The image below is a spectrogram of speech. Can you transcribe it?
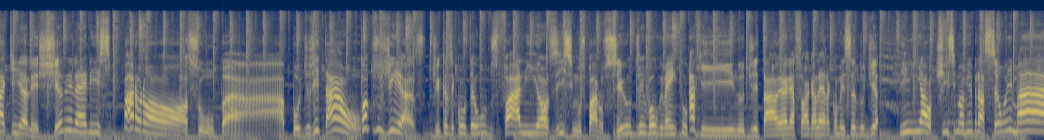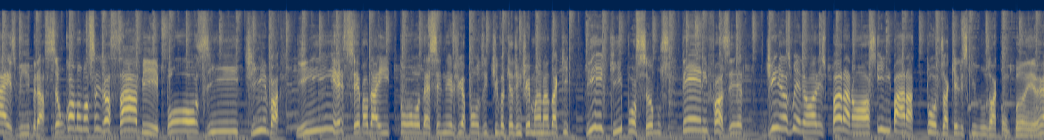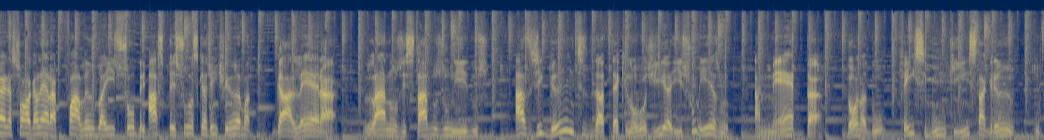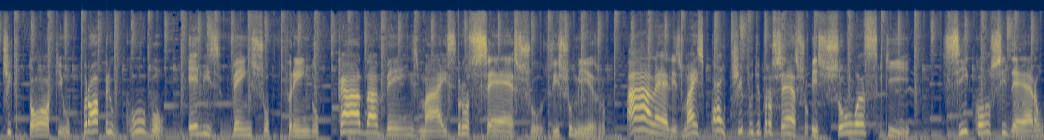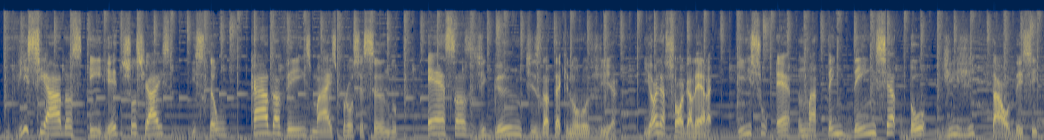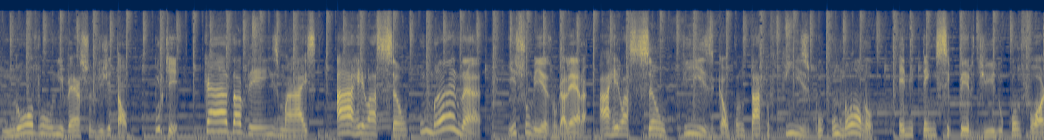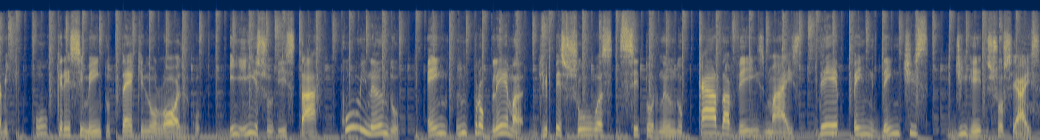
Aqui é Alexandre Leles para o nosso Papo Digital. Todos os dias, dicas e conteúdos valiosíssimos para o seu desenvolvimento aqui no digital. E olha só, galera, começando o dia em altíssima vibração e mais vibração, como você já sabe, positiva. E receba daí toda essa energia positiva que a gente emana daqui e que possamos ter e fazer dias melhores para nós e para todos aqueles que nos acompanham. Olha só, galera, falando aí sobre as pessoas que a gente ama. Galera, lá nos Estados Unidos, as gigantes da tecnologia, isso mesmo, a Meta, dona do Facebook, Instagram, o TikTok, o próprio Google, eles vêm sofrendo cada vez mais processos, isso mesmo ah, Lelis, mas qual tipo de processo? Pessoas que se consideram viciadas em redes sociais estão cada vez mais processando essas gigantes da tecnologia. E olha só, galera, isso é uma tendência do digital, desse novo universo digital. Por quê? Cada vez mais a relação humana isso mesmo, galera. A relação física, o contato físico humano, ele tem se perdido conforme o crescimento tecnológico. E isso está culminando em um problema de pessoas se tornando cada vez mais dependentes de redes sociais.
